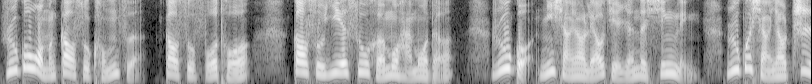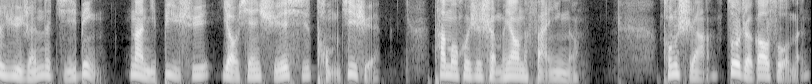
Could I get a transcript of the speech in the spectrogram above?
如果我们告诉孔子、告诉佛陀、告诉耶稣和穆罕默德，如果你想要了解人的心灵，如果想要治愈人的疾病，那你必须要先学习统计学，他们会是什么样的反应呢？同时啊，作者告诉我们，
